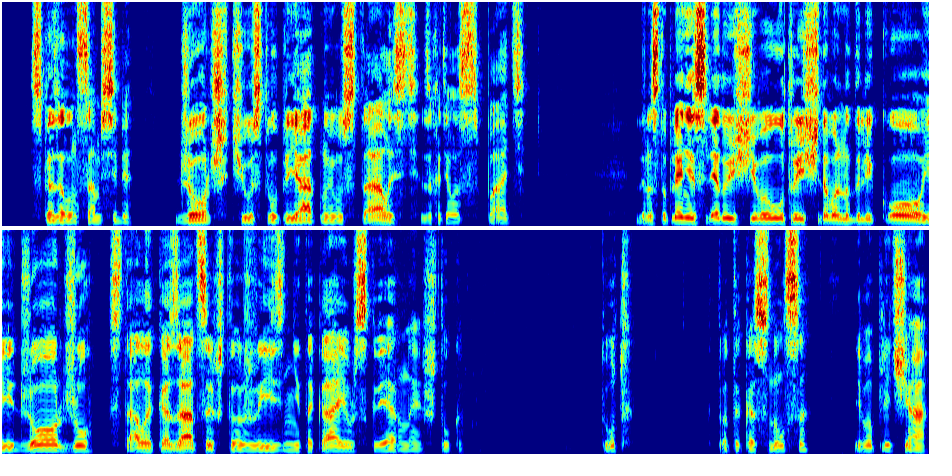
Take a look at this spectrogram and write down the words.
— сказал он сам себе. Джордж чувствовал приятную усталость, захотелось спать. До наступления следующего утра еще довольно далеко, и Джорджу стало казаться, что жизнь не такая уж скверная штука. Тут кто-то коснулся его плеча.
